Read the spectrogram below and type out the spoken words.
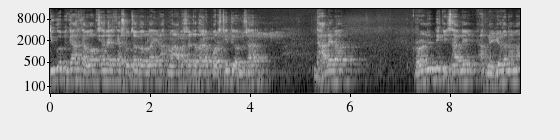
दिगो विकासका लक्ष्य र यसका सूचकहरूलाई आफ्नो आवश्यकता र परिस्थिति अनुसार ढालेर रणनीतिक हिसाबले आफ्नो योजनामा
